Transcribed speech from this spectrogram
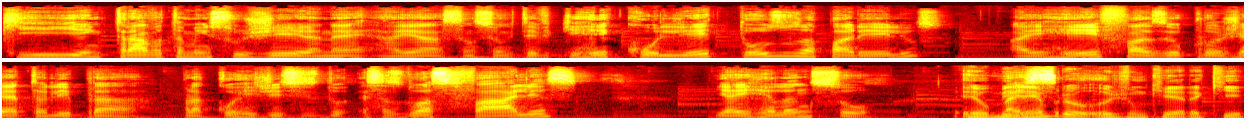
que entrava também sujeira, né? Aí a Samsung teve que recolher todos os aparelhos, aí refazer o projeto ali para corrigir esses, essas duas falhas e aí relançou. Eu me Mas... lembro, Junqueira, que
